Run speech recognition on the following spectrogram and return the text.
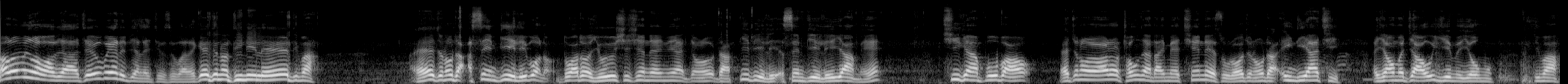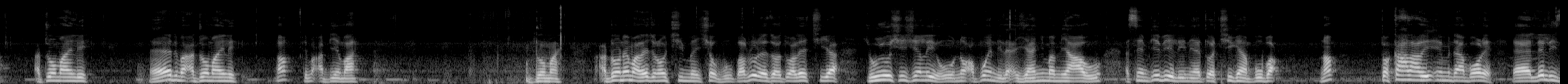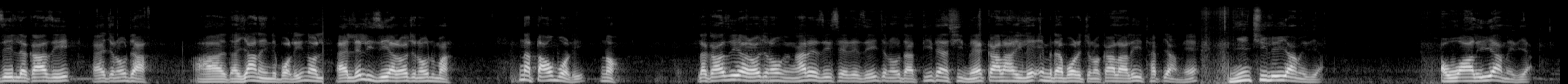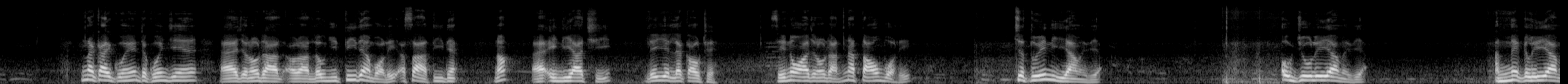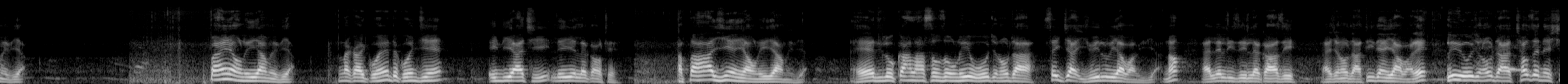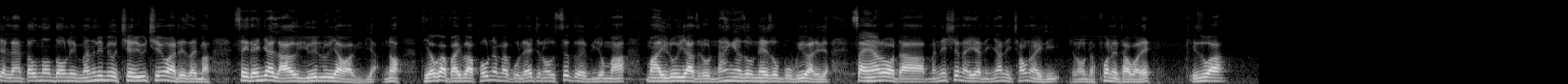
အားလုံးမင်္ဂလာပါဗျာကျေဦးပေးရနေပြန်လဲကြိုဆိုပါရစေကဲကျွန်တော်ဒီနေ့လဲဒီမှာအဲကျွန်တော်တို့ဒါအစင်ပြေလေးပေါ့နော်တွားတော့ရိုးရိုးရှင်းရှင်းနဲ့နဲ့ကျွန်တော်တို့ဒါပြည့်ပြည့်လေးအစင်ပြေလေးရမယ်ချီကန်ပိုးပေါက်အဲကျွန်တော်ကတော့ထုံးစံတိုင်းပဲချင်းတယ်ဆိုတော့ကျွန်တော်တို့ဒါအိန္ဒိယချီအယောင်မကြောက်ဘူးရေမယုံဘူးဒီမှာအတွန်းပိုင်းလေးအဲဒီမှာအတွန်းပိုင်းလေးနော်ဒီမှာအပြင်ပိုင်းအတွန်းပိုင်းအတွန်းထဲမှာလည်းကျွန်တော်ချီမရှုပ်ဘူးဘာဖြစ်လို့လဲဆိုတော့သူကလည်းချီကရိုးရိုးရှင်းရှင်းလေးကိုနော်အပွင့်နေလဲအရန်ကြီးမများဘူးအစင်ပြည့်ပြည့်လေးနဲ့သူကချီကန်ပိုးပေါက်နော် သူကာလာလေးအင်မတန်ပေါ်တယ်အဲလက်လီဈေးလက်ကားဈေးအဲကျွန်တော်တို့ဒါအာဒါရနိုင်တယ်ပေါ့လေနော်အဲလက်လီဈေးကတော့ကျွန်တော်တို့ဒီမှာ2000ပေါ့လေနော်လက်ကားဈေးကတော့ကျွန်တော်9တဲ့ဈေး10တဲ့ဈေးကျွန်တော်တို့ဒါတီးတန့်ရှိမယ်ကာလာလေးလည်းအင်မတန်ပေါ်တယ်ကျွန်တော်ကာလာလေးထပ်ပြမယ်ညင်းချီလေးရမယ်ဗျအဝါလေးရမယ်ဗျနှစ်ကြိုက်ကွင်းတကွင်းချင်းအဲကျွန်တော်တို့ဒါဟိုဒါလုံကြီးတီးတန့်ပေါ့လေအစတီးတန့်နော်အဲအိန္ဒိယချီလေးရက်လက်ကောက်တယ်ဈေးနှုန်းကကျွန်တော်တို့ဒါ2000ပေါ့လေကျက်သွေးညီရမယ်ဗျ အုတ်ကျိုးလေးရမယ်ဗျအနက်ကလေးရမယ်ဗျပန်းရောင်လေးရမယ်ဗျနှစ်ကိုက်ကွင်းတစ်ကွင်းချင်းအိန္ဒိယချီလေးရက်လက်ကောက်တယ်အသားအရင်ရောင်လေးရမယ်ဗျအဲဒီလိုကာလာစုံစုံလေးကိုကျွန်တော်တို့ဒါစိတ်ကြိုက်ရွေးလို့ရပါပြီဗျနော်အဲလက်လီစေးလက်ကားစေး အဲကျွန်တော်တို့ဒါတီးတန့်ရပါတယ်လေးကိုကျွန်တော်တို့ဒါ68လမ်း333လေးမန္တလေးမြို့ချယ်ယူချင်းဝါဒီဇိုင်းမှာစိတ်တိုင်းကြလာရွေးလို့ရပါပြီဗျနော်ဒီရောက်ကဘိုင်ဘာဖုန်းနံပါတ်ကိုလည်းကျွန်တော်တို့ဆက်သွယ်ပြီးတော့မှမှာယူလို့ရတယ်လို့နိုင်ငံစုံနယ်စုံပို့ပေးပါတယ်ဗျဆိုင်ရတော့ဒါမနစ်၈နာရီကနေညနေ6နာရီထိကျွန်တော်တို့ဒါဖွင့်နေထားပါတယ်ကျေးဇူးပါ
